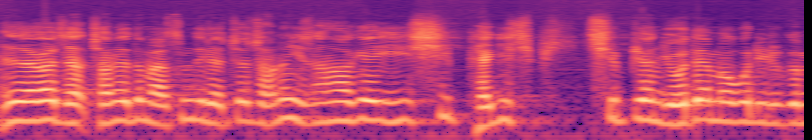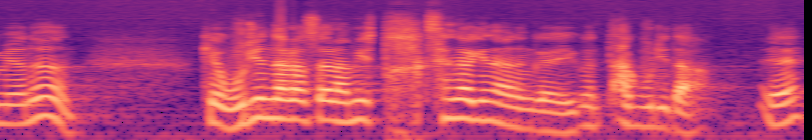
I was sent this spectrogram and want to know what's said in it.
제가 전에도 말씀드렸죠. 저는 이상하게 이 127편 요 대목을 읽으면은 우리나라 사람이 딱 생각이 나는 거예요. 이건 딱 우리다. 예?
